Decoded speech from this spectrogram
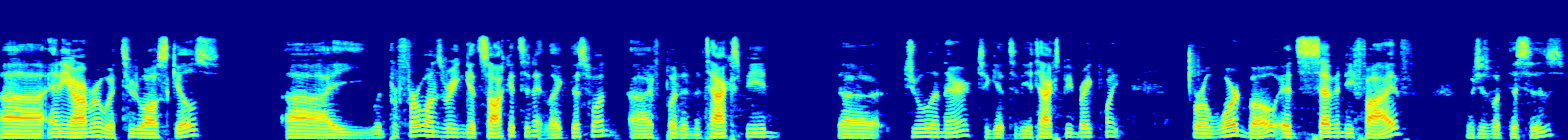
Uh, any armor with two to all skills. Uh, I would prefer ones where you can get sockets in it, like this one. Uh, I've put an attack speed uh, jewel in there to get to the attack speed breakpoint. For a ward bow, it's 75, which is what this is.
